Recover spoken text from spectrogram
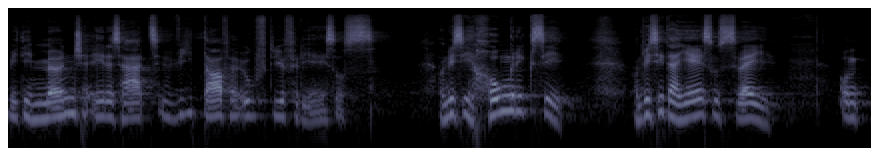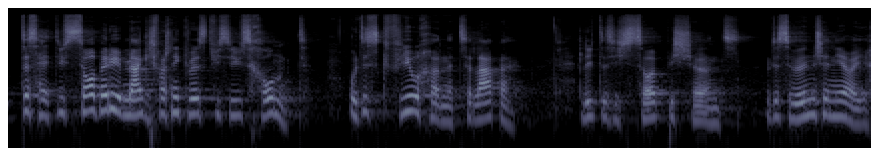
wie die Menschen ihr Herz weit auftun für Jesus. Und wie sie hungrig sind und wie sie den Jesus wollen. Und das hat uns so berührt, manchmal fast nicht gewusst, wie es uns kommt. Und das Gefühl können zu erleben, Leute, das ist so etwas Schönes. Und das wünsche ich euch.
